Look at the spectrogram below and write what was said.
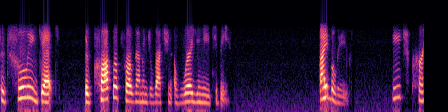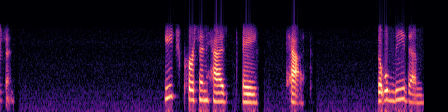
to truly get the proper program and direction of where you need to be. I believe each person, each person has a path that will lead them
